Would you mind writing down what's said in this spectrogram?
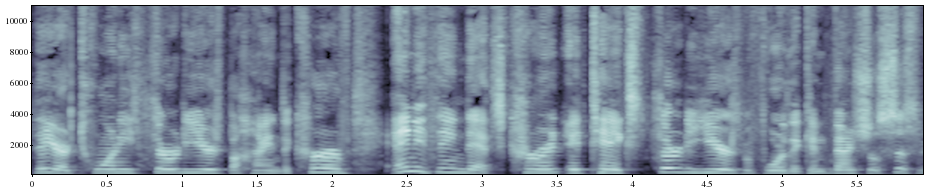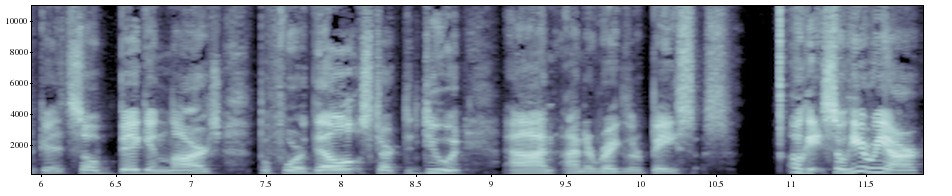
they are 20, 30 years behind the curve. Anything that's current, it takes 30 years before the conventional system, because it's so big and large, before they'll start to do it on, on a regular regular basis. Okay, so here we are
